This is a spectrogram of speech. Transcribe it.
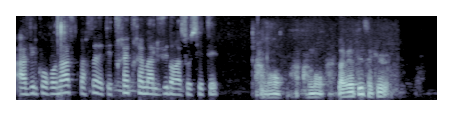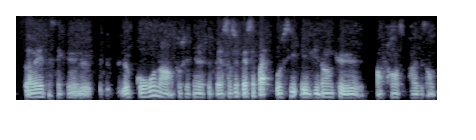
avait le corona, cette personne était très très mal vue dans la société. Ah non, ah non. La vérité, c'est que, la vérité, c'est que le, le corona en société ne se passe, ça se passe pas aussi évident que en France, par exemple.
